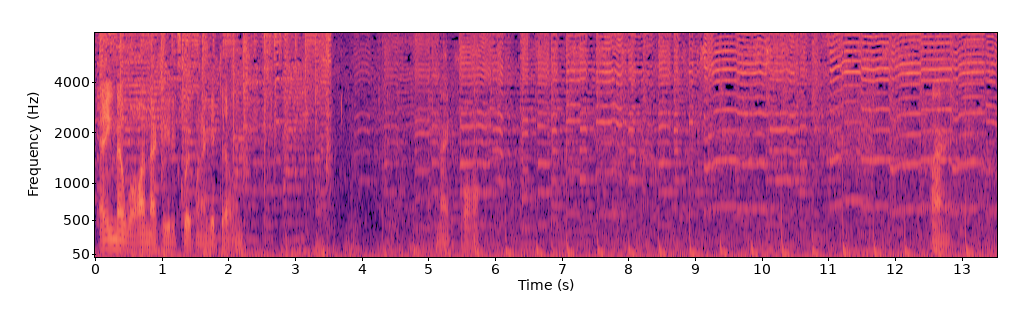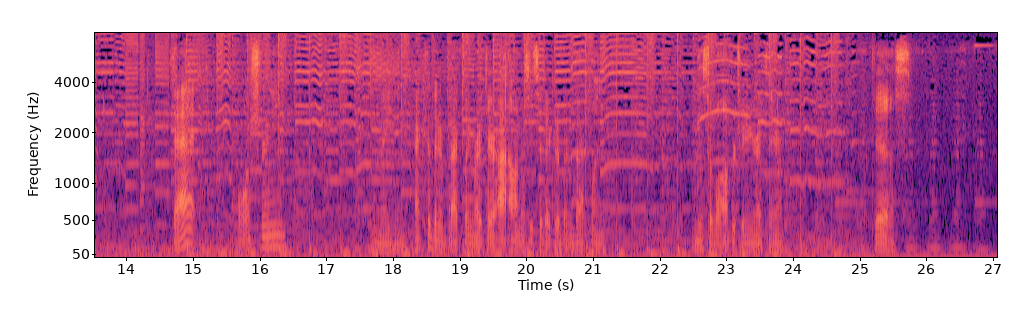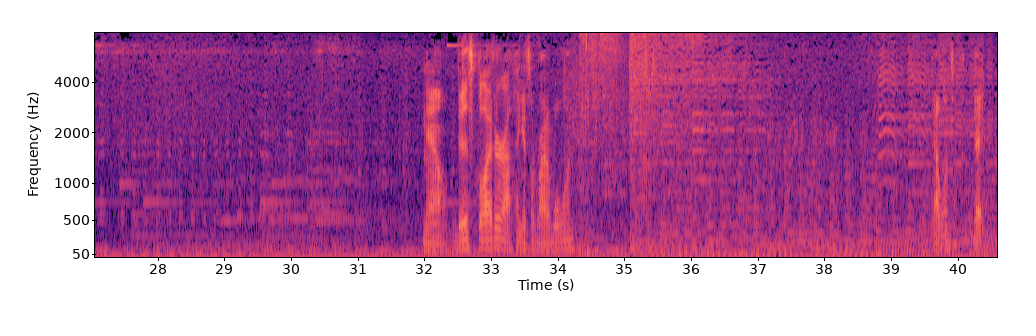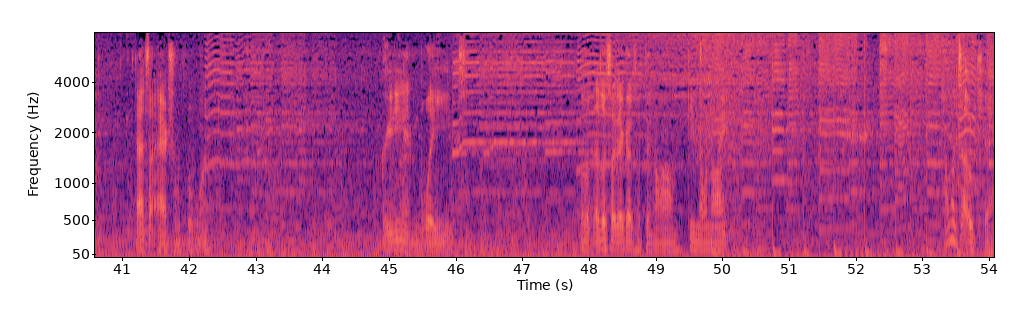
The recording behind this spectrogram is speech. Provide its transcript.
That emote will automatically get equipped when I get that one. Nightfall. Alright. That wall stream is amazing. That could have been a backbling right there. I honestly said that could have been a backbling. Missed of opportunity right there. This. Now, this glider, I think it's a rideable one. That one's a, that that's an actual cool one. Radiant blades. Well, it looks like that goes with the um female knight. That one's okay.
